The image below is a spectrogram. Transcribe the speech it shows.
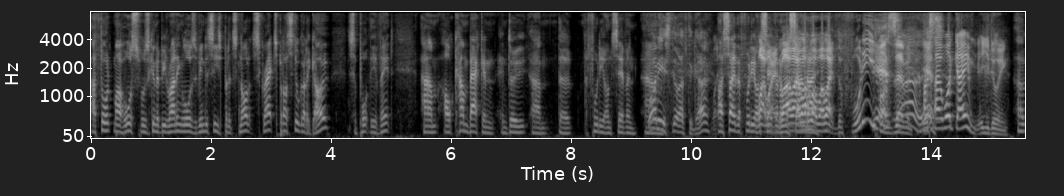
I thought my horse was going to be running Laws of Indices, but it's not. It's scratch, but I still got to go support the event. Um, I'll come back and, and do um, the, the footy on seven. Um, Why do you still have to go? I say the footy on Wait, wait, seven wait, on wait, wait, Sunday. wait, wait, wait. The footy on Yes. seven. Oh, yes. Uh, what game are you doing? Uh,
